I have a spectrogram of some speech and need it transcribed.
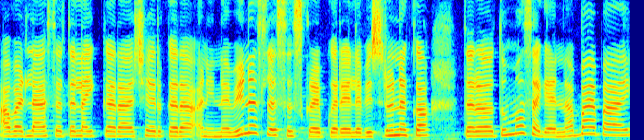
आवडला असेल तर लाईक करा शेअर करा आणि नवीन असल्यास सबस्क्राईब करायला विसरू नका. तर तुम्हा सगळ्यांना बाय बाय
